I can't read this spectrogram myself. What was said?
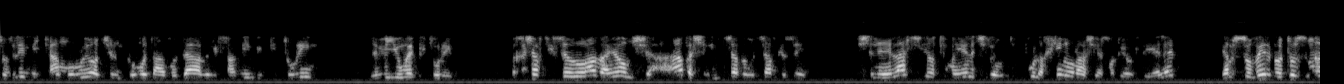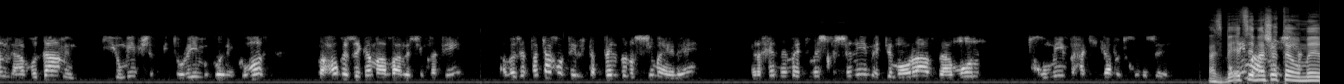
סובלים מהתעמרויות של מקומות העבודה ולפעמים מפיטורים ומאיומי פיטורים. וחשבתי שזה נורא ואיום שהאבא שנמצא במצב כזה, שנאלץ להיות עם הילד שלו, טיפול הכי נורא שיכול להיות לילד, גם סובל באותו זמן מעבודה מאיומים של פיטורים בכל מיני מקומות, והחוק הזה גם עבר לשמחתי, אבל זה פתח אותי לטפל בנושאים האלה, ולכן באמת במשך השנים הייתי מעורב בהמון תחומים וחקיקה בתחום הזה. אז בעצם מה שאתה ש... אומר,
